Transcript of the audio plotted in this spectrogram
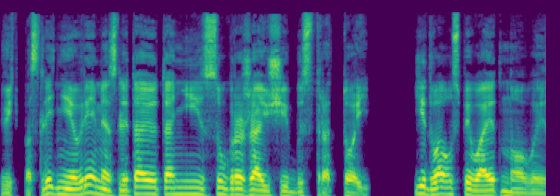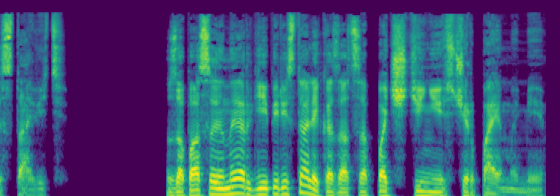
Ведь последнее время слетают они с угрожающей быстротой. едва успевает новые ставить. Запасы энергии перестали казаться почти неисчерпаемыми.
